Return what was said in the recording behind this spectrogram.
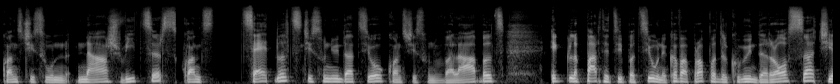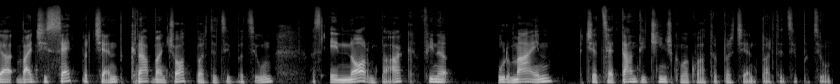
quanto ci sono na Svizzers, quanto zetels ci sono udazio, quanto ci sono valabels e la partecipazione, che va proprio del comune de Rossa, ci ha 27%, knapp 28% partecipazione, è enorm pac, fino a Urmain c'è 75,4% partecipazione.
